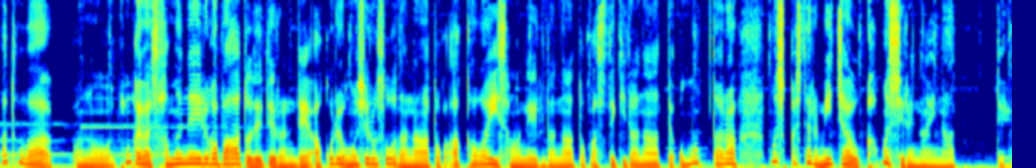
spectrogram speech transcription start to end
あとはあの今回はサムネイルがバーッと出てるんであこれ面白そうだなとかあ可愛いサムネイルだなとか素敵だなって思ったらもしかしたら見ちゃうかもしれないなって、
